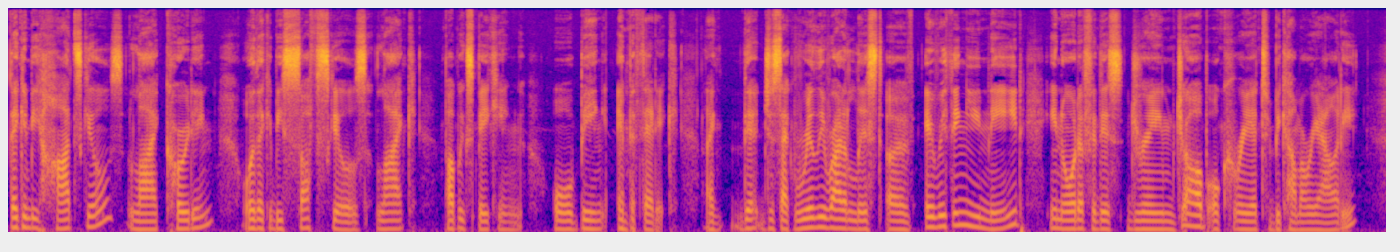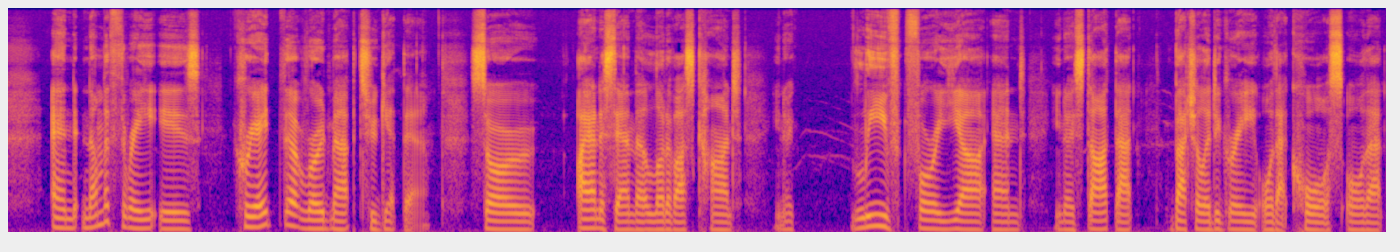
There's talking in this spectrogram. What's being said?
They can be hard skills like coding, or they can be soft skills like public speaking or being empathetic. Like, just like really write a list of everything you need in order for this dream job or career to become a reality. And number three is create the roadmap to get there. So, I understand that a lot of us can't, you know, leave for a year and you know start that bachelor degree or that course or that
